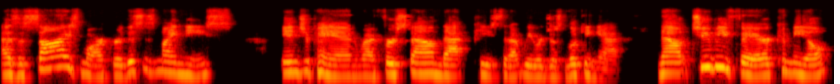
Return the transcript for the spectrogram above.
as a size marker, this is my niece in Japan when I first found that piece that we were just looking at. Now, to be fair, Camille,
